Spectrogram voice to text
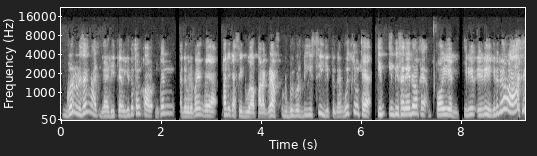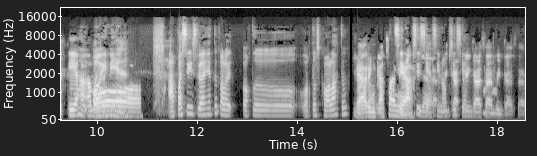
gue nulisnya nggak nggak detail gitu kan. Kalau mungkin ada beberapa yang kayak kan dikasih dua paragraf, udah bener diisi gitu kan. Gue cuma kayak in, inti saya doang kayak poin ini ini gitu doang. Iya, ha, Oh, ini ya. Oh, Apa sih istilahnya tuh kalau waktu waktu sekolah tuh? Kayak ringkasan ya. Sinopsis ya, Iya, sinopsis ringka- ya. Ringkasan, ringkasan.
